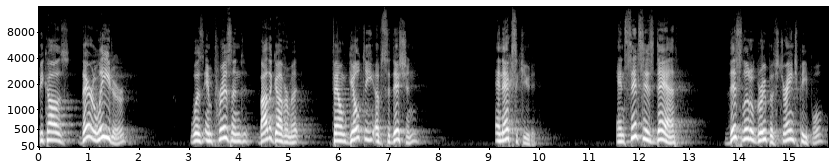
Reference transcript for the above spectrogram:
Because their leader was imprisoned by the government, found guilty of sedition, and executed. And since his death, this little group of strange people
